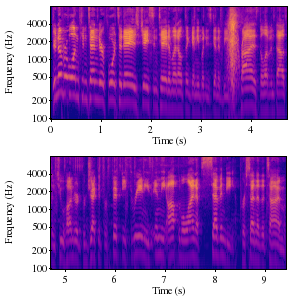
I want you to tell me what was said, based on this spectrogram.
Your number one contender for today is Jayson Tatum. I don't think anybody's going to be surprised. 11,200 projected for 53, and he's in the optimal lineup 70% of the time.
